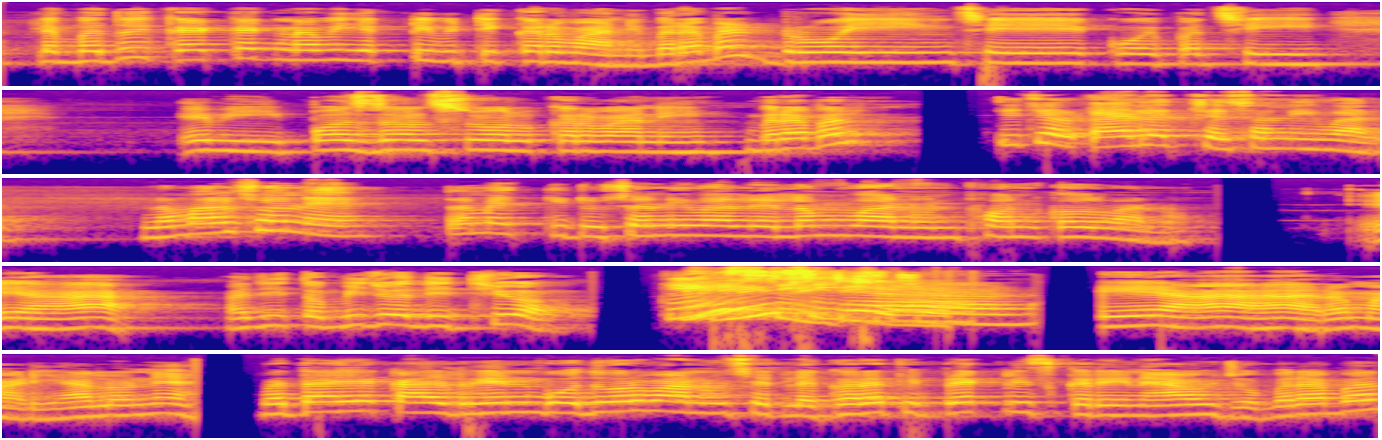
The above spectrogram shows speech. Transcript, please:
એટલે બધું કંઈક કંઈક નવી એક્ટિવિટી કરવાની બરાબર? ડ્રોઈંગ છે કોઈ પછી એવી પઝલ સોલ્વ કરવાની બરાબર? ટીચર કાલે જ છે શનિવાર. લમાડશો ને? તમે કીધું શનિવારે લમવાનું ફોન કરવાનો. એ હા હજી તો બીજો દી થયો. એ હા હા રમાડી. હાલો ને. બધાએ કાલ રેનબો દોરવાનું છે એટલે ઘરેથી પ્રેક્ટિસ કરીને આવજો બરાબર?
